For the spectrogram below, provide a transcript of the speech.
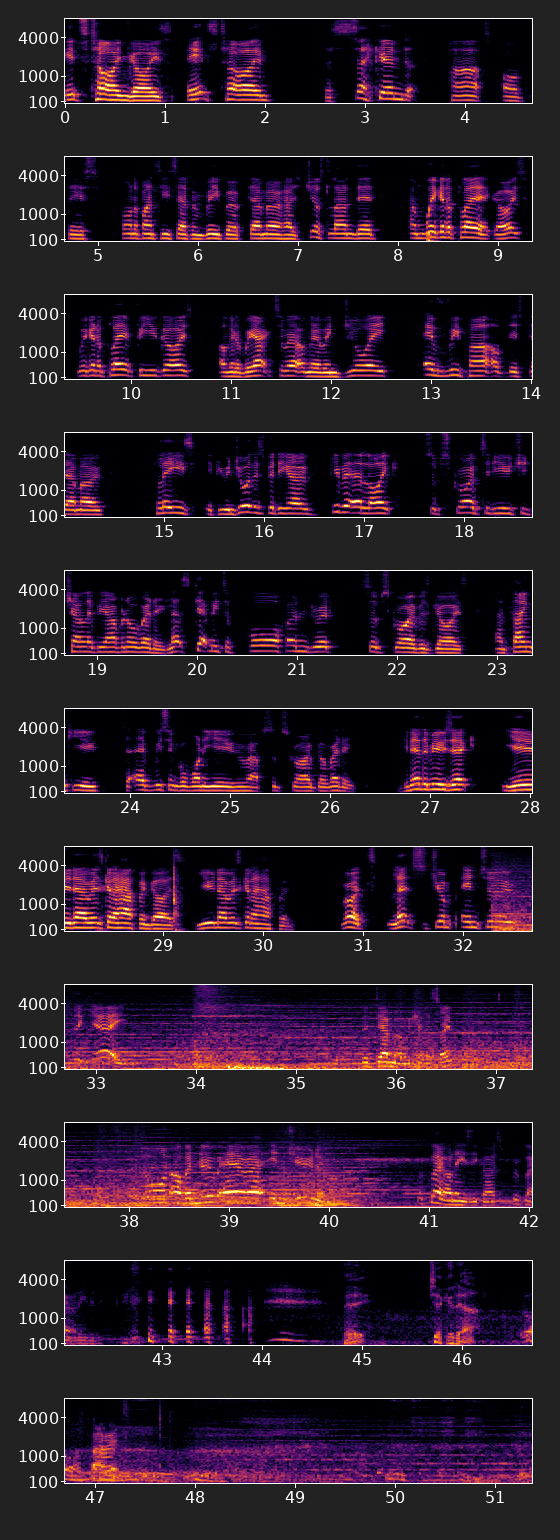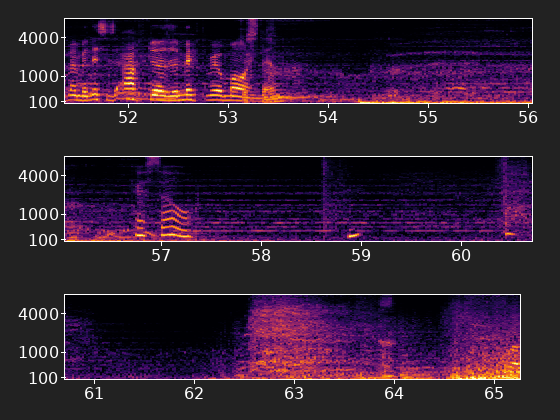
It's time, guys. It's time. The second part of this Final Fantasy VII Rebirth demo has just landed, and we're going to play it, guys. We're going to play it for you guys. I'm going to react to it. I'm going to enjoy every part of this demo. Please, if you enjoy this video, give it a like, subscribe to the YouTube channel if you haven't already. Let's get me to 400 subscribers, guys. And thank you to every single one of you who have subscribed already. You can hear the music. You know it's going to happen, guys. You know it's going to happen. Right, let's jump into the game. The demo, should I say. Dawn of a new era in Junon. We'll play it on easy, guys. We'll play it on easy. Hey, check it out. oh, it's Barrett. Remember, this is after the Mythril Mine. Just them? Guess so.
